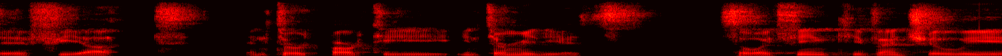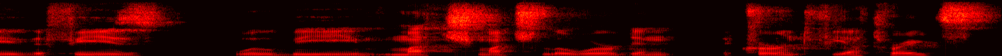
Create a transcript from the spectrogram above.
uh, fiat and third-party intermediates. So I think eventually the fees will be much much lower than the current fiat rates.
